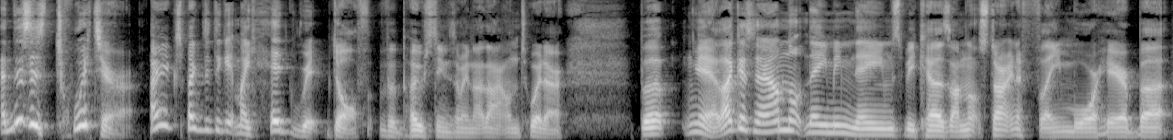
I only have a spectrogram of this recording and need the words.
And this is Twitter. I expected to get my head ripped off for posting something like that on Twitter. But yeah, like I said, I'm not naming names because I'm not starting a flame war here. But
